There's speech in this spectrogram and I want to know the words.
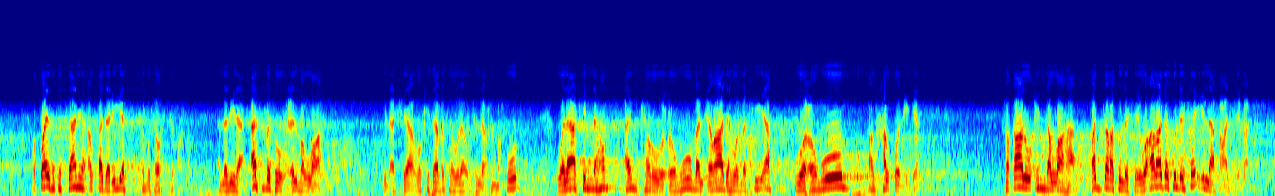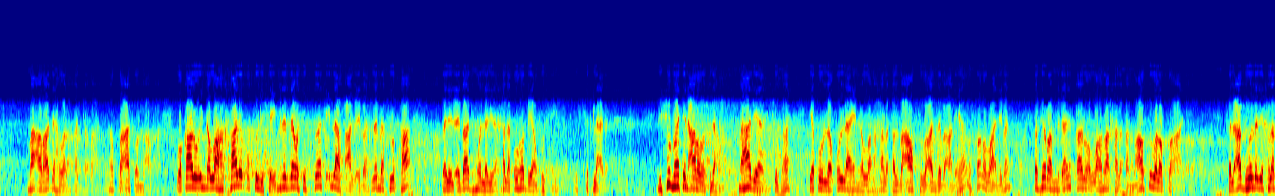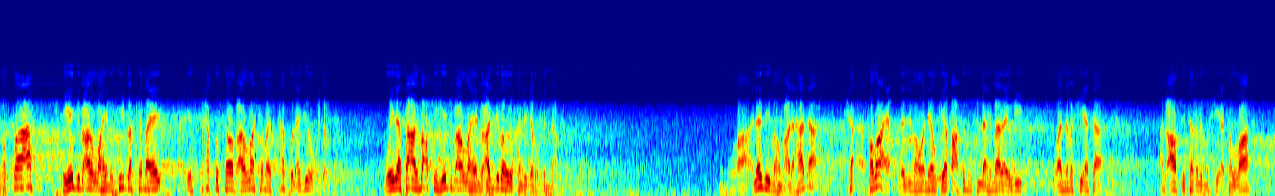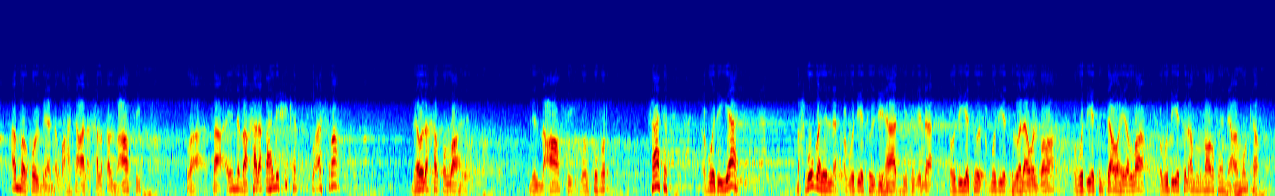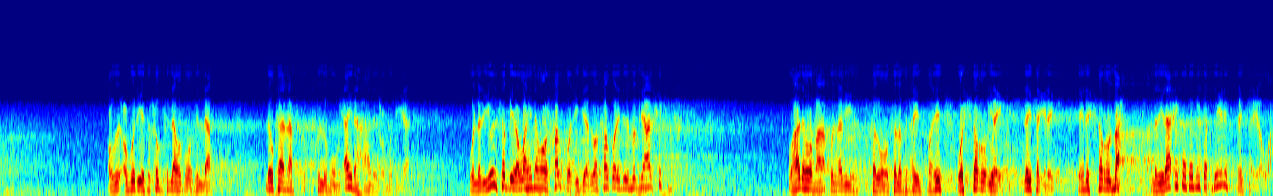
الطائفة الثانية القدرية المتوسطة الذين أثبتوا علم الله بالأشياء وكتابته في اللوح المحفوظ. ولكنهم أنكروا عموم الإرادة والمشيئة وعموم الخلق والإيجاد. فقالوا إن الله قدر كل شيء وأراد كل شيء إلا أفعال العباد ما أرادها ولا قدرها من الطاعات والمعاصي. وقالوا إن الله خالق كل شيء من الذوات والصفات إلا أفعال العباد لم يخلقها بل العباد هم الذين خلقوها بأنفسهم استقلالا. لشبهة عرضت لهم. ما هذه الشبهة؟ يقول لو قلنا إن الله خلق المعاصي وعذب عليها لصار ظالما. ففرا من ذلك قالوا الله ما خلق المعاصي ولا الطاعات فالعبد هو الذي خلق الطاعة فيجب على الله نصيبه كما يستحق الثواب على الله كما يستحق الأجر وأجرته وإذا فعل معصية يجب على الله أن يعذبه ويخلده في النار. ولزمهم على هذا فضائع. لزمه أن يقع في الله ما لا يريد وأن مشيئة العاصي تغلب مشيئة الله. أما القول بأن الله تعالى خلق المعاصي فإنما خلقها لحكم وأسرار. لولا خلق الله للمعاصي والكفر فاتت عبوديات محبوبة لله. عبودية الجهاد في سبيل الله عبودية عبودية الولاء والبراء عبودية الدعوة إلى الله عبودية الأمر بالمعروف والنهي عن المنكر عبودية الحب في الله والبغض في الله. لو كان الناس كلهم مؤمن أين هذه العبوديات؟ والذي ينسب إلى الله إنما هو الخلق والإيجاد. والخلق والإيجاد مبني على الحكمة. وهذا هو ما يقول النبي صلى الله عليه وسلم في الحديث الصحيح والشر إليك ليس إليك. يعني الشر المحض الذي لا حكمة في تقديره ليس إلى الله.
